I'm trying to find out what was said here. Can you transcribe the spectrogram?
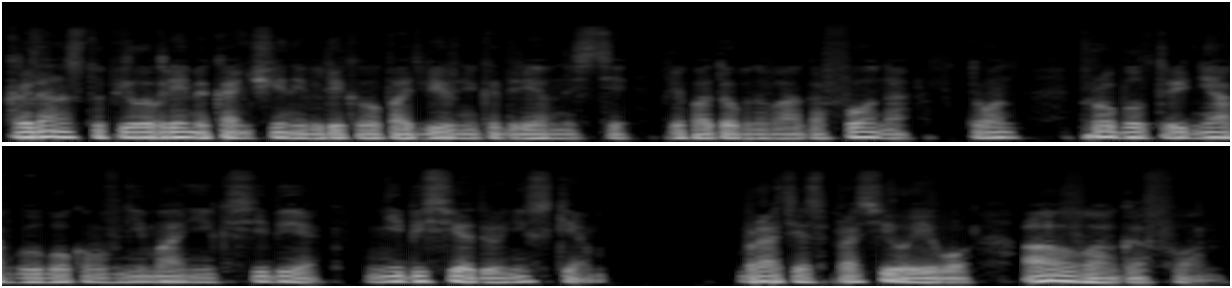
Когда наступило время кончины великого подвижника древности, преподобного Агафона, то он пробыл три дня в глубоком внимании к себе, не беседуя ни с кем. Братья спросили его, «Ава, Агафон,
